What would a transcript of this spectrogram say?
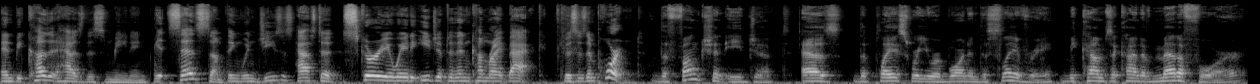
And because it has this meaning, it says something when Jesus has to scurry away to Egypt and then come right back. This is important. The function Egypt as the place where you were born into slavery becomes a kind of metaphor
